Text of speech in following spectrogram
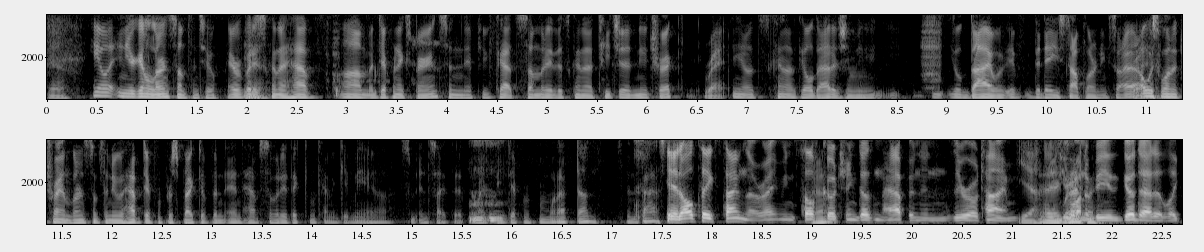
Yeah. You know, and you're going to learn something too. Everybody's Yeah. going to have um, a different experience, and if you've got somebody that's going to teach you a new trick, Right. You know, it's kind of like the old adage. I mean, you, you'll die if, the day you stop learning. So I Right. always want to try and learn something new, have different perspective, and, and have somebody that can kind of give me uh, some insight that might be different from what I've done in the past. it all takes time, though, right? I mean, self coaching doesn't happen in zero time. Yeah. And if you want to be good at it, like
